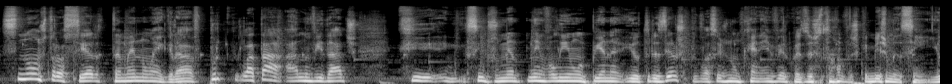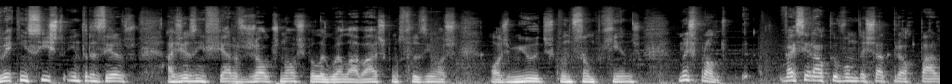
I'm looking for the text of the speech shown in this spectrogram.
Se não os trouxer, também não é grave, porque lá está, há novidades que simplesmente nem valiam a pena eu trazer-vos, porque vocês não querem ver coisas novas, que é mesmo assim. Eu é que insisto em trazer-vos, às vezes enfiar-vos jogos novos pela goela abaixo, como se faziam aos, aos miúdos quando são pequenos. Mas pronto, vai ser algo que eu vou me deixar de preocupar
